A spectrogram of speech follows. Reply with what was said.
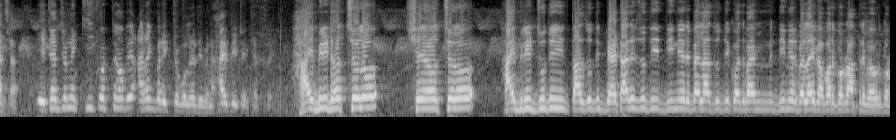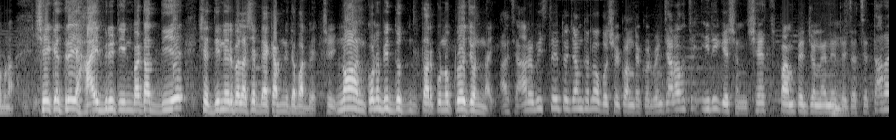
আচ্ছা এটার জন্য কি করতে হবে? আরেকবার একটু বলে দিবেন হাইব্রিডের ক্ষেত্রে। হাইব্রিড হচ্ছিল সে হচ্ছিল হাইব্রিড যদি তার যদি ব্যাটারি যদি দিনের বেলা যদি দিনের বেলায় ব্যবহার করব রাত্রে ব্যবহার করব না। সেই ক্ষেত্রে এই হাইব্রিড ইনভার্টার দিয়ে সে দিনের বেলা সে ব্যাকআপ নিতে পারবে। নন কোনো বিদ্যুৎ তার কোনো প্রয়োজন নাই। আচ্ছা আরও বিস্তারিত জানতে হলে অবশ্যই কন্ট্যাক্ট করবেন। যারা হচ্ছে ইরিগেশন সেচ পাম্পের জন্য নিতে চাচ্ছে তারা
